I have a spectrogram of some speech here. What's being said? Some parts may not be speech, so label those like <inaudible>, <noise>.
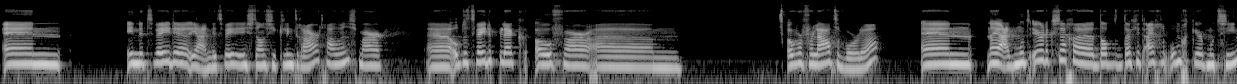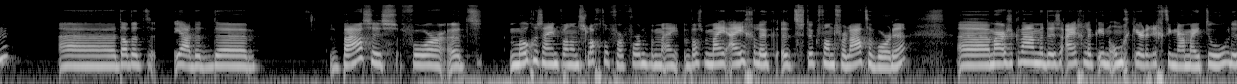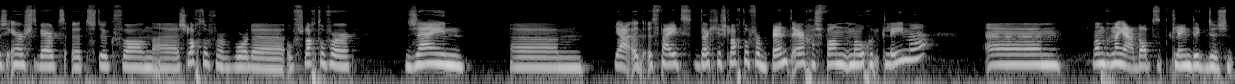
En in de tweede, ja, in de tweede instantie klinkt raar trouwens, maar uh, op de tweede plek over, um, over verlaten worden. En nou ja, ik moet eerlijk zeggen dat, dat je het eigenlijk omgekeerd moet zien. Uh, dat het, ja, de, de basis voor het mogen zijn van een slachtoffer bij mij, was bij mij eigenlijk het stuk van verlaten worden. Uh, maar ze kwamen dus eigenlijk in omgekeerde richting naar mij toe. Dus eerst werd het stuk van uh, slachtoffer worden of slachtoffer zijn. Um, ja, het, het, feit dat je slachtoffer bent ergens van mogen claimen. Um, want nou ja, dat claimde ik dus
